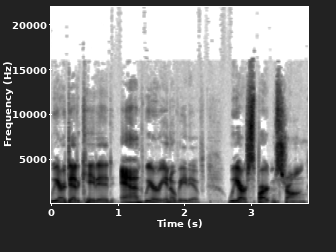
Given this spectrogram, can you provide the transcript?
we are dedicated, and we are innovative. We are Spartan Strong.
